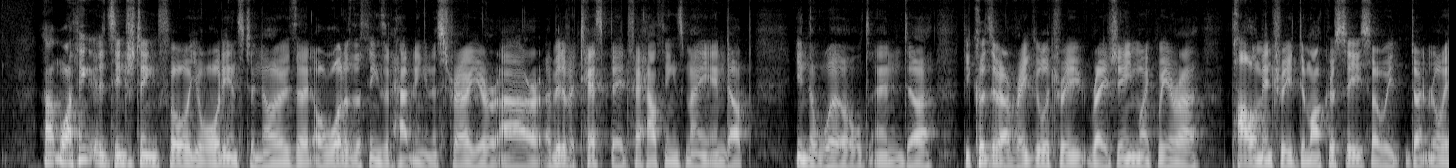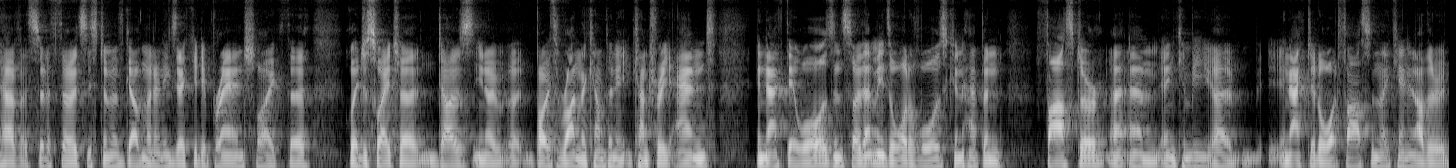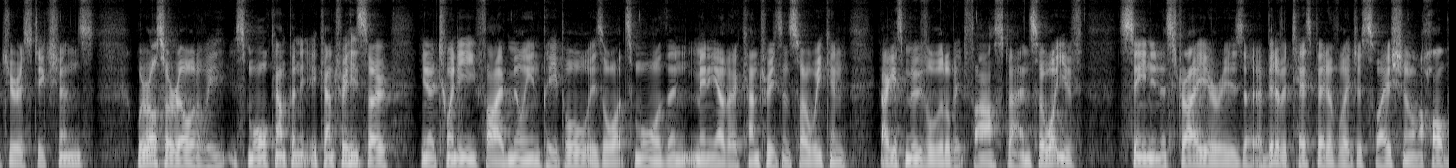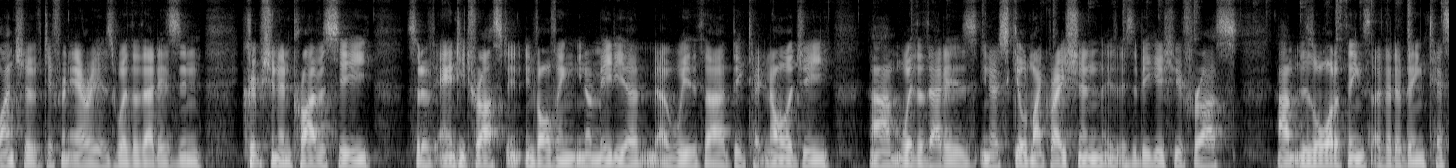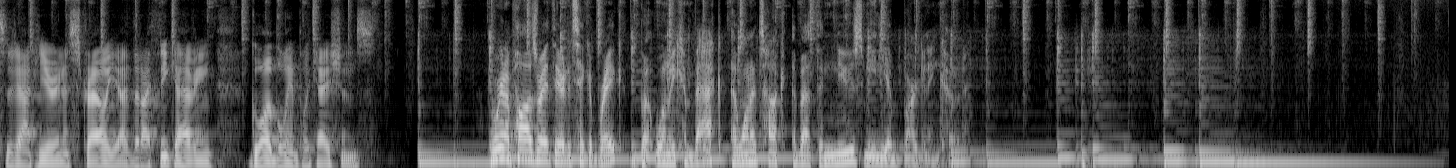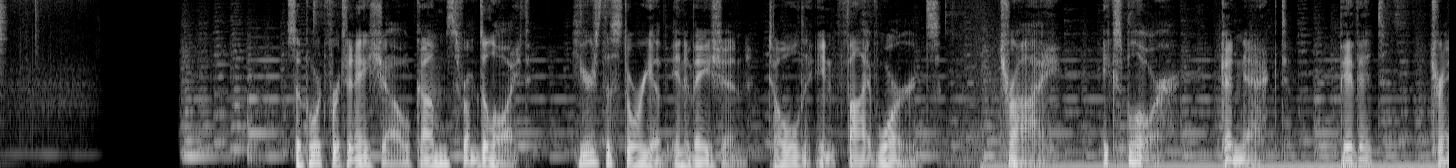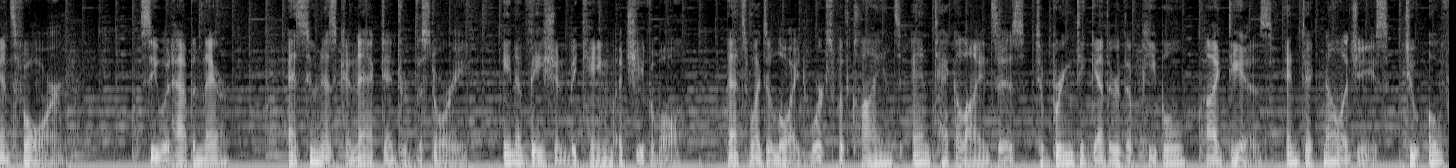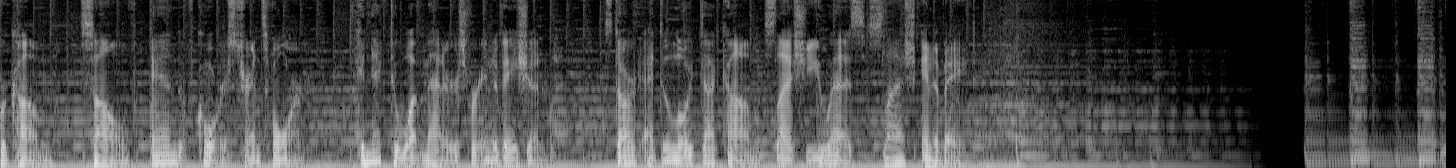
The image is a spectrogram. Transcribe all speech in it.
Um, well, I think it's interesting for your audience to know that a lot of the things that are happening in Australia are a bit of a test bed for how things may end up in the world. And uh, because of our regulatory regime, like we are a parliamentary democracy, so we don't really have a sort of third system of government and executive branch like the legislature does, you know, uh, both run the company, country and enact their laws. And so that means a lot of laws can happen faster uh, and, and can be uh, enacted a lot faster than they can in other jurisdictions. We're also a relatively small company country, so you know, 25 million people is a lot more than many other countries, and so we can, I guess, move a little bit faster. And so what you've seen in Australia is a bit of a testbed of legislation on a whole bunch of different areas, whether that is in encryption and privacy, sort of antitrust involving you know media uh, with uh, big technology, um, whether that is you know skilled migration is, is a big issue for us. Um, there's a lot of things that are being tested out here in Australia that I think are having global implications. We're going to pause right there to take a break, but when we come back, I want to talk about the News Media Bargaining Code. Support for today's show comes from Deloitte. Here's the story of innovation told in five words try, explore, connect, pivot, transform. See what happened there? As soon as Connect entered the story, innovation became achievable. That's why Deloitte works with clients and tech alliances to bring together the people, ideas, and technologies to overcome, solve, and of course, transform. Connect to what matters for innovation. Start at Deloitte.com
